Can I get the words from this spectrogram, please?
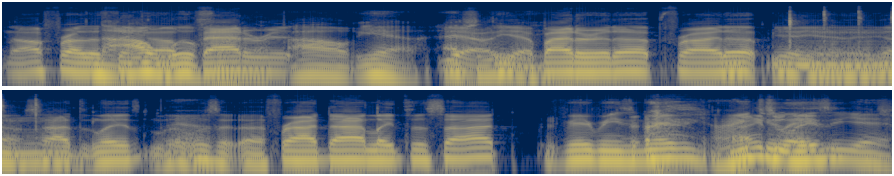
No, I'll fry the Nah, thing I up, batter it. it. I'll, yeah, yeah, absolutely. yeah, batter it up, fry it up. Yeah, yeah, yeah. yeah. Mm. Side laid, what was it? Uh, fried died laid to the side. Gravy beans and gravy. I ain't, too lazy. Yeah.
